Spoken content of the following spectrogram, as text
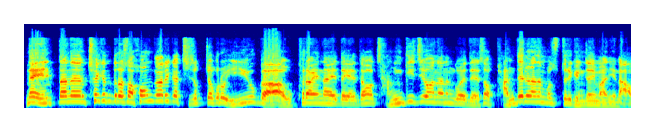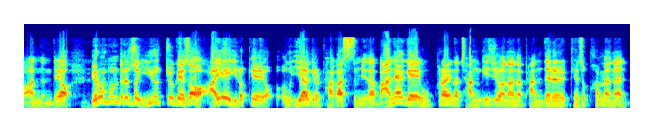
네, 일단은 최근 들어서 헝가리가 지속적으로 EU가 우크라이나에 대해서 장기 지원하는 거에 대해서 반대를 하는 모습들이 굉장히 많이 나왔는데요. 음. 이런 부분들에서 EU 쪽에서 아예 이렇게 어, 이야기를 박았습니다. 만약에 우크라이나 장기 지원하는 반대를 계속하면은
